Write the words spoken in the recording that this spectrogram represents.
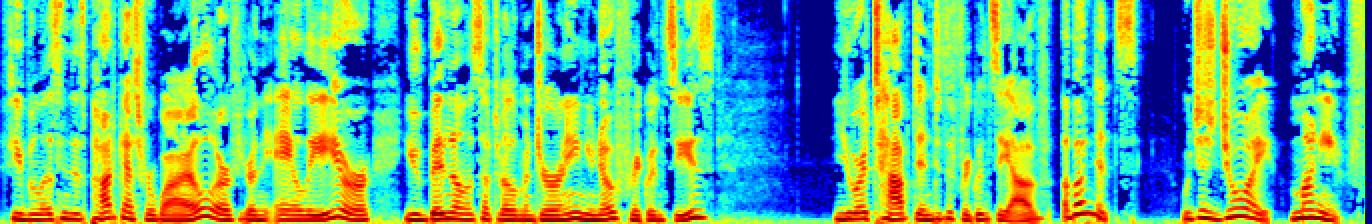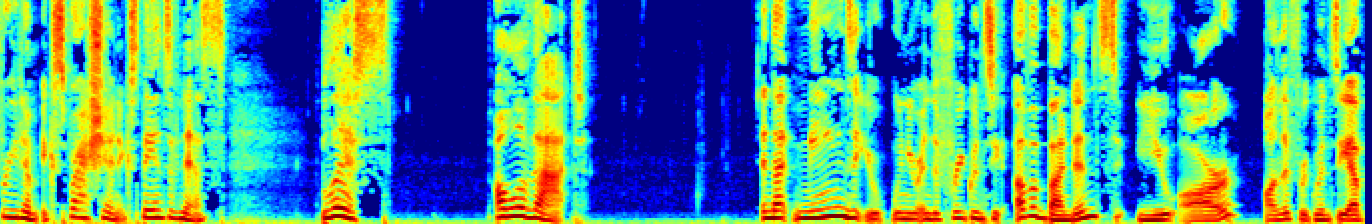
if you've been listening to this podcast for a while, or if you're in the ALE, or you've been on the self development journey and you know frequencies, you are tapped into the frequency of abundance, which is joy, money, freedom, expression, expansiveness, bliss, all of that. And that means that you're, when you're in the frequency of abundance, you are on the frequency of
